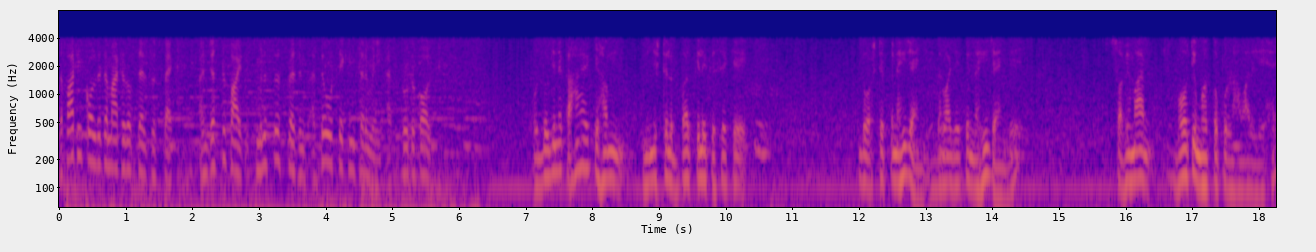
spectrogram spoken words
the party called it a matter of self respect and justified its ministers presence at the oath taking ceremony as protocol Uddhav ji ने कहा है कि हम मिनिस्टर बर्थ के लिए किसी के डोर स्टेप पे नहीं जाएँगे दरवाजे पे नहीं जाएँगे। स्वाभिमान बहुत ही महत्वपूर्ण हमारे लिए है।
